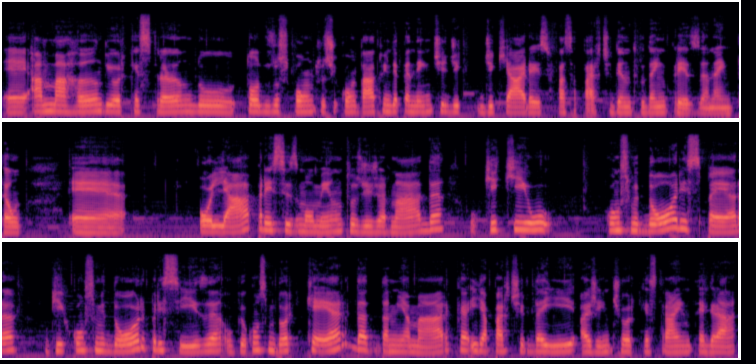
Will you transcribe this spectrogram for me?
é, amarrando e orquestrando todos os pontos de contato, independente de, de que área isso faça parte dentro da empresa, né? Então, é, olhar para esses momentos de jornada, o que, que o consumidor espera, o que o consumidor precisa, o que o consumidor quer da, da minha marca, e a partir daí a gente orquestrar e integrar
